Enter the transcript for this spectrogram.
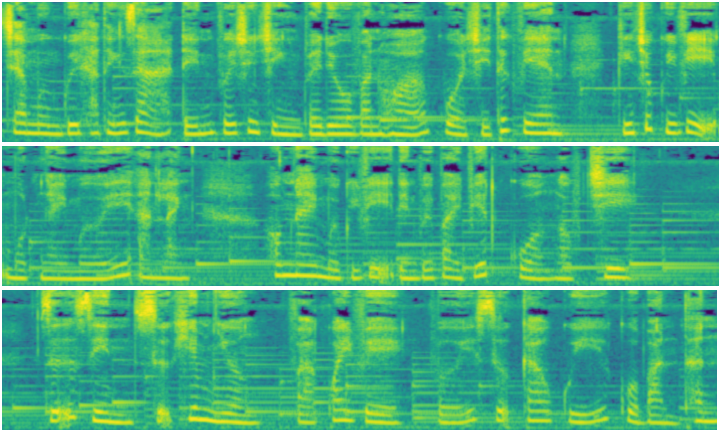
Chào mừng quý khán thính giả đến với chương trình Radio Văn hóa của Trí thức VN. Kính chúc quý vị một ngày mới an lành. Hôm nay mời quý vị đến với bài viết của Ngọc Chi. Giữ gìn sự khiêm nhường và quay về với sự cao quý của bản thân.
